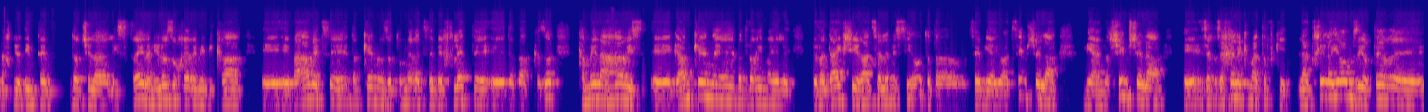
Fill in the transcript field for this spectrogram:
אנחנו יודעים את העמדות שלה לישראל, אני לא זוכר אם היא ביקרה אה, אה, בארץ אה, דרכנו, זאת אומרת, זה בהחלט דבר כזאת. קמלה האריס גם כן בדברים האלה, בוודאי כשהיא רצה לנשיאות, אתה רוצה מי היועצים שלה, מי האנשים שלה, אה, זה, זה חלק מהתפקיד. להתחיל היום זה יותר, אה,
